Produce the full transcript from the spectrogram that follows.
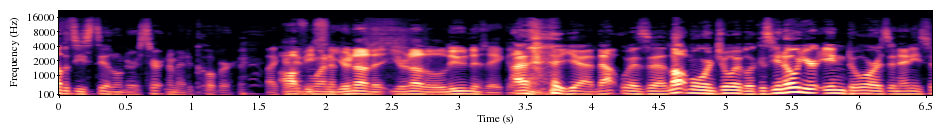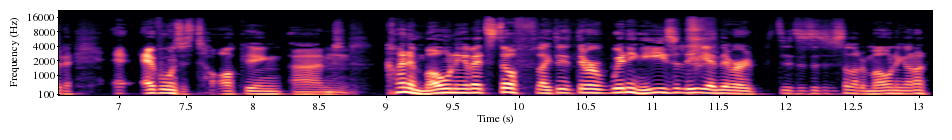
Obviously, still under a certain amount of cover. Like Obviously, you're be- not a, you're not a lunatic. uh, yeah, and that was a lot more enjoyable because you know when you're indoors and any sort of everyone's just talking and Mm. kind of moaning about stuff. Like they, they were winning easily and they were there's there's just a lot of moaning going on.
